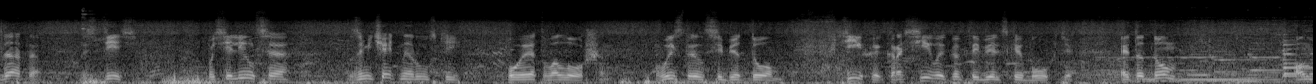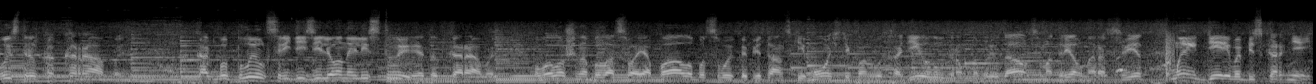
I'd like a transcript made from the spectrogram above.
Когда-то здесь поселился замечательный русский поэт Волошин. Выстроил себе дом в тихой, красивой Коктебельской бухте. Этот дом он выстроил как корабль. Как бы плыл среди зеленой листвы этот корабль. У Волошина была своя палуба, свой капитанский мостик. Он выходил утром, наблюдал, смотрел на рассвет. Мы дерево без корней.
